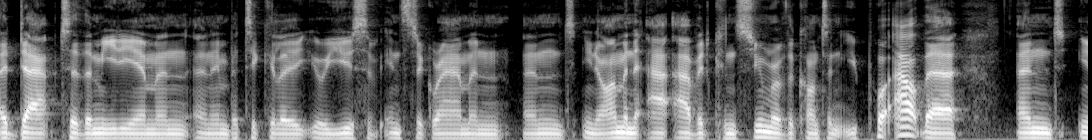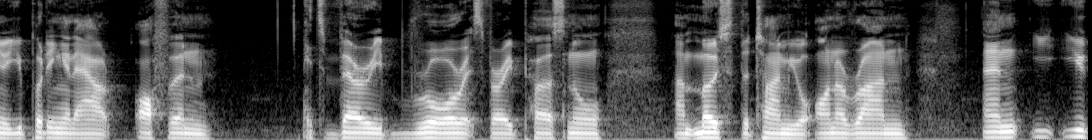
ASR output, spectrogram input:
adapt to the medium and, and in particular your use of Instagram and and you know I'm an a- avid consumer of the content you put out there. And you know you're putting it out often. It's very raw it's very personal. Um, most of the time you're on a run. And you, you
